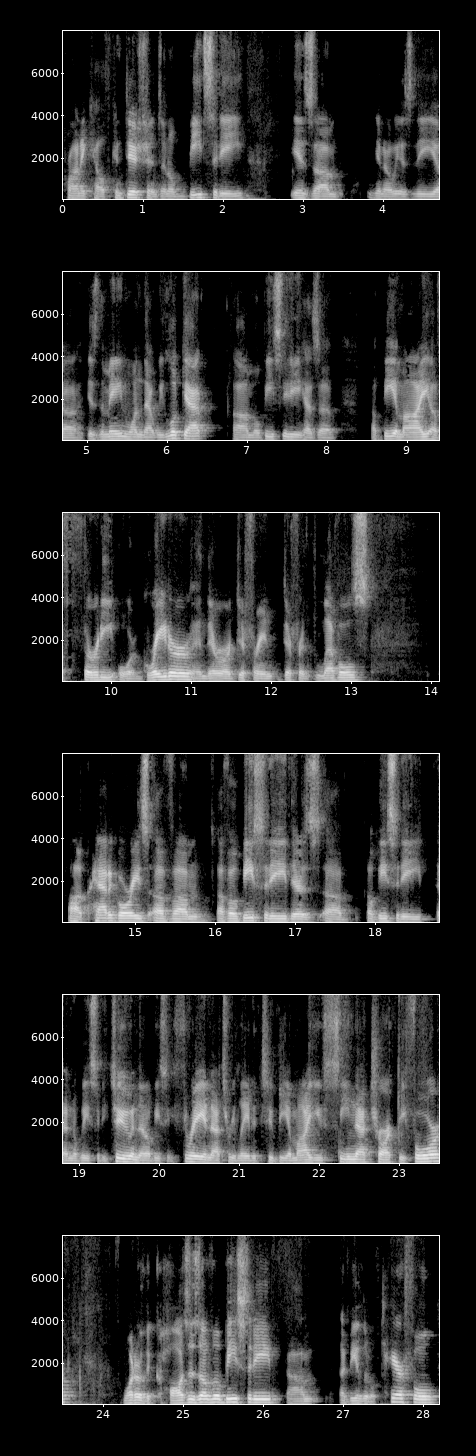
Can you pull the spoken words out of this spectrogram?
chronic health conditions and obesity is um, you know is the uh, is the main one that we look at. Um, obesity has a, a bmi of 30 or greater and there are different different levels uh, categories of um, of obesity. There's uh, obesity then obesity 2 and then obesity 3 and that's related to bmi you've seen that chart before. What are the causes of obesity? Um, i'd be a little careful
